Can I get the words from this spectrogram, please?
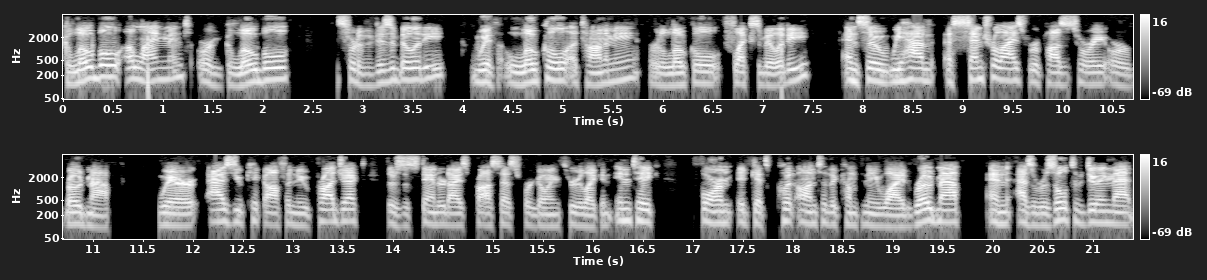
global alignment or global sort of visibility with local autonomy or local flexibility. And so we have a centralized repository or roadmap where as you kick off a new project, there's a standardized process for going through like an intake form. It gets put onto the company wide roadmap. And as a result of doing that,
